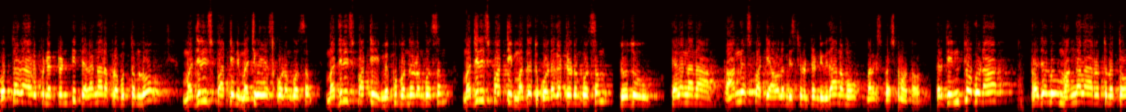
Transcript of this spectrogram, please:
కొత్తగా ఏర్పడినటువంటి తెలంగాణ ప్రభుత్వంలో మజ్లిస్ పార్టీని మంచిగా చేసుకోవడం కోసం మజ్లిస్ పార్టీ మెప్పు పొందడం కోసం మజ్లిస్ పార్టీ మద్దతు కొడగట్టడం కోసం ఈరోజు తెలంగాణ కాంగ్రెస్ పార్టీ అవలంబిస్తున్నటువంటి విధానము మనకు స్పష్టమవుతా ఉంది. ప్రతి ఇంట్లో కూడా ప్రజలు మంగళారతులతో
